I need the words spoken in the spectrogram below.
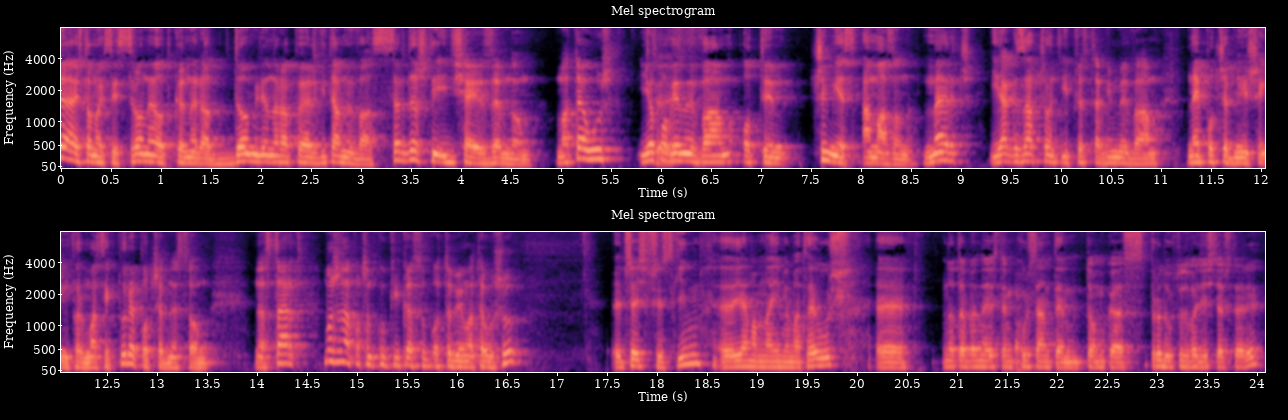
Cześć, Tomek z tej strony, od kelnera do milionera.pl. Witamy Was serdecznie i dzisiaj jest ze mną Mateusz i opowiemy Wam o tym, czym jest Amazon Merch, jak zacząć i przedstawimy Wam najpotrzebniejsze informacje, które potrzebne są na start. Może na początku kilka słów o Tobie, Mateuszu? Cześć wszystkim, ja mam na imię Mateusz. Notabene jestem kursantem Tomka z Produktu 24.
